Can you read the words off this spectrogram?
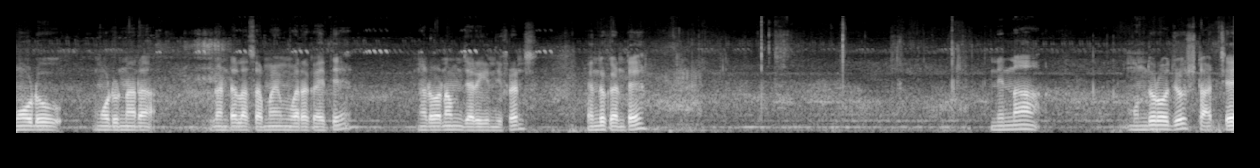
మూడు మూడున్నర గంటల సమయం వరకు అయితే నడవడం జరిగింది ఫ్రెండ్స్. ఎందుకంటే నిన్న ముందు రోజు స్టార్ట్ చే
